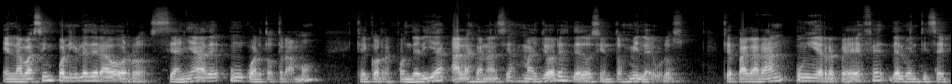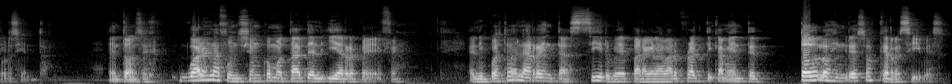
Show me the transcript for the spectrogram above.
En la base imponible del ahorro se añade un cuarto tramo que correspondería a las ganancias mayores de 200.000 euros, que pagarán un IRPF del 26%. Entonces, ¿cuál es la función como tal del IRPF? El impuesto de la renta sirve para grabar prácticamente todos los ingresos que recibes.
